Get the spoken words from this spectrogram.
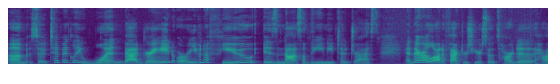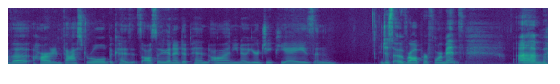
Um, so typically, one bad grade or even a few is not something you need to address. And there are a lot of factors here, so it's hard to have a hard and fast rule because it's also going to depend on you know your GPAs and just overall performance. Um,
